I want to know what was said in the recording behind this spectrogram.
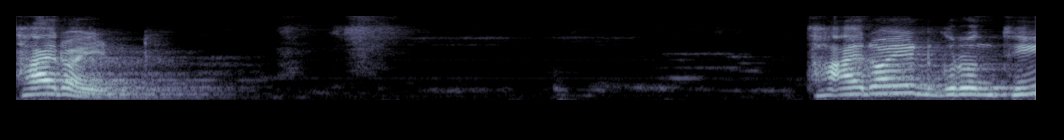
থাইরয়েড থাইরয়েড গ্রন্থি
